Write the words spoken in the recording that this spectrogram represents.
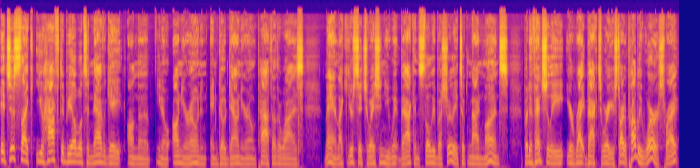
it's just like you have to be able to navigate on the, you know, on your own and, and go down your own path. Otherwise, man, like your situation, you went back and slowly but surely it took nine months, but eventually you're right back to where you started. Probably worse, right?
